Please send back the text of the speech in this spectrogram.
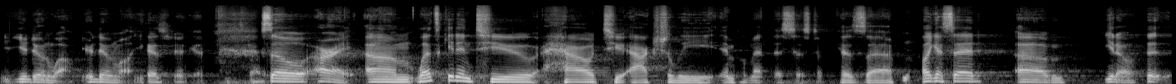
you're doing well. You're doing well. You guys are doing good. So, all right. Um, let's get into how to actually implement this system because, uh, like I said, um, you know, the,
